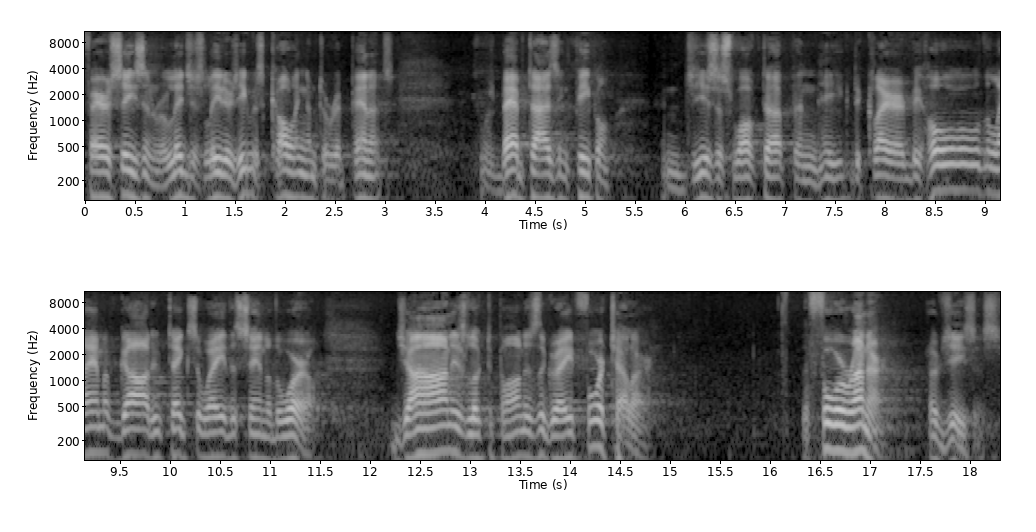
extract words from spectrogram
Pharisees and religious leaders, he was calling them to repentance. He was baptizing people. And Jesus walked up and he declared, Behold the Lamb of God who takes away the sin of the world. John is looked upon as the great foreteller, the forerunner of Jesus.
